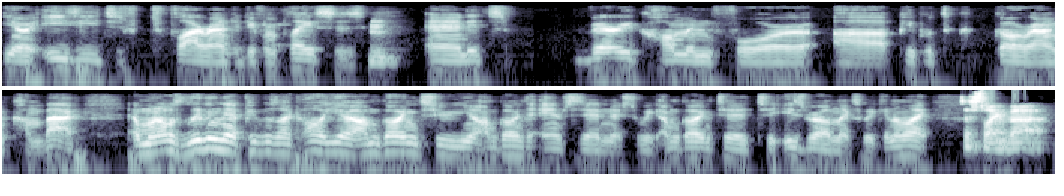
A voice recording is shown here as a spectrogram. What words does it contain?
you know easy to, to fly around to different places, Hmm. and it's very common for uh, people to go around, come back. And when I was living there, people was like, "Oh yeah, I'm going to you know I'm going to Amsterdam next week. I'm going to to Israel next week," and I'm like Just like that.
